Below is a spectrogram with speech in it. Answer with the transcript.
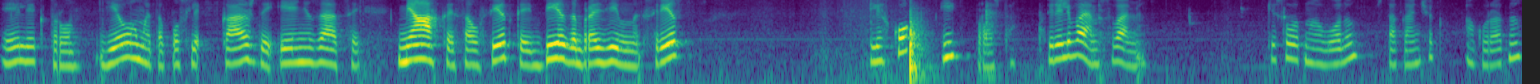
электрон. Делаем это после каждой ионизации мягкой салфеткой без абразивных средств Легко и просто. Переливаем с вами кислотную воду в стаканчик, аккуратно.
